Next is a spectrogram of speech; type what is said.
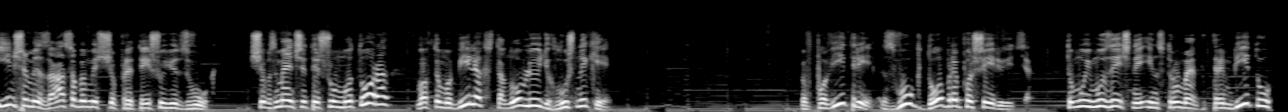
іншими засобами, що притишують звук. Щоб зменшити шум мотора, в автомобілях встановлюють глушники. В повітрі звук добре поширюється, тому й музичний інструмент трембіту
